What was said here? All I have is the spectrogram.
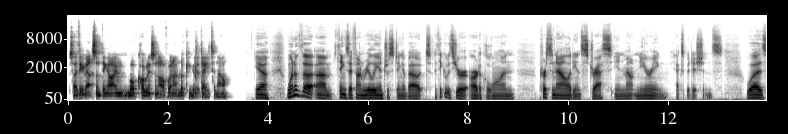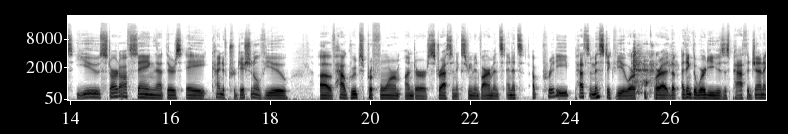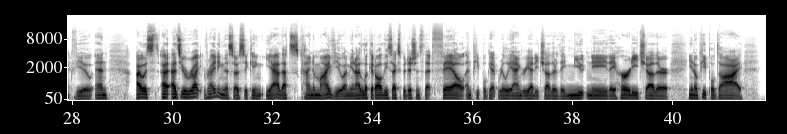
So I think that's something I'm more cognizant of when I'm looking at the data now. Yeah. One of the um, things I found really interesting about, I think it was your article on personality and stress in mountaineering expeditions, was you start off saying that there's a kind of traditional view of how groups perform under stress and extreme environments, and it's a pretty pessimistic view, or, or a, the, I think the word you use is pathogenic view. And I was as you're writing this, I was thinking, yeah, that's kind of my view. I mean, I look at all these expeditions that fail, and people get really angry at each other. They mutiny, they hurt each other. You know, people die,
